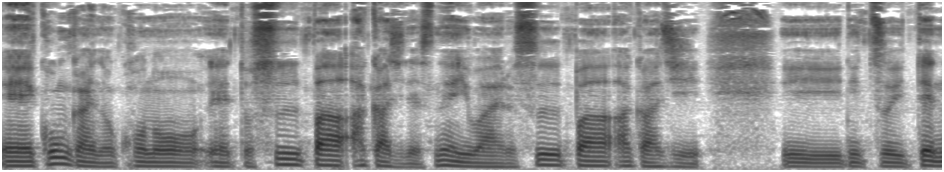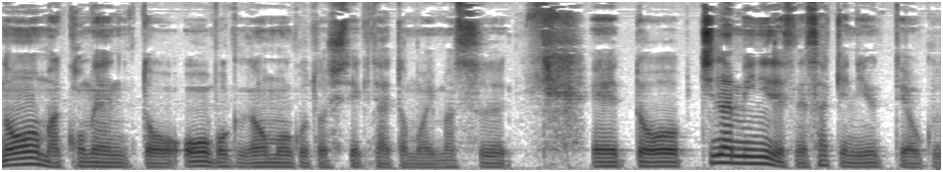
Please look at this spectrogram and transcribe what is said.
えー、今回のこの、えー、っと、スーパー赤字ですね、いわゆるスーパー赤字についての、まあ、コメントを僕が思うことをしていきたいと思います。えっと、ちなみにですね、先に言っておく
